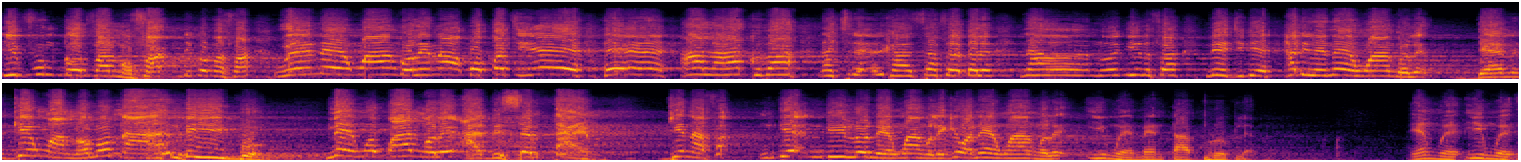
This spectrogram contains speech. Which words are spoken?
ifun gọvanọ fa ndị gọvanọ fa wee na-enwe aṅụrị na-akpọ pati ee ee ala akụba na chineke asafe ebere na na onye ilefa na-ejide ha niile na-enwe aṅụrị. Then gị nwa nọrọ n'ala igbo na-enwekwa aṅụrị at the same time. Gị na ndị ilo na-enwe aṅụrị gị nwa na-enwe aṅụrị inwe mental problem. Inwe inwe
